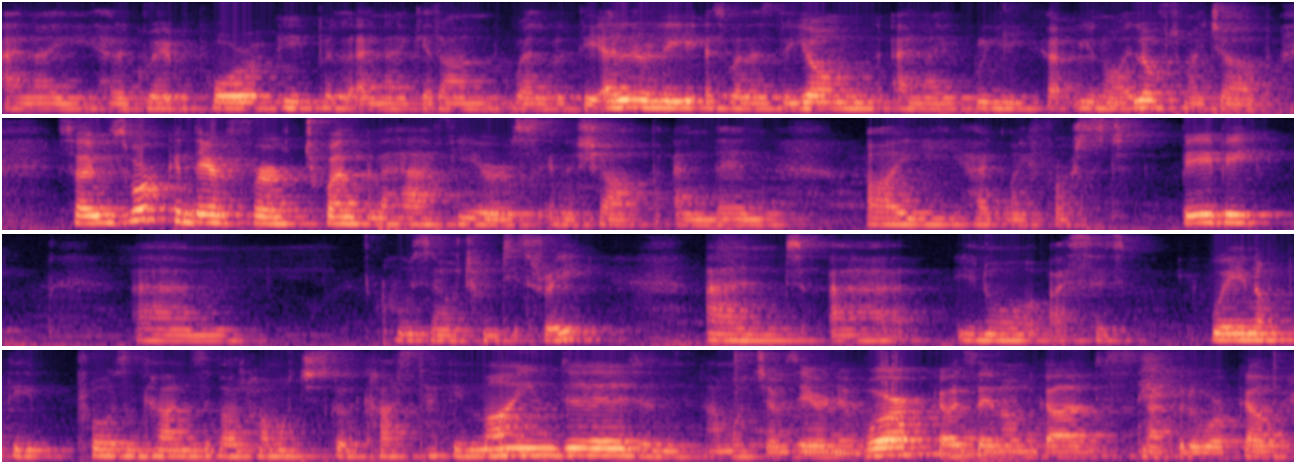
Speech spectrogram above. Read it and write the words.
And I had a great rapport with people, and I get on well with the elderly as well as the young. And I really, got, you know, I loved my job. So I was working there for 12 and a half years in a shop, and then I had my first baby, um, who's now 23. And, uh, you know, I said, weighing up the pros and cons about how much it's going to cost to have minded and how much I was earning at work. I was saying, oh my God, this is not going to work out.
